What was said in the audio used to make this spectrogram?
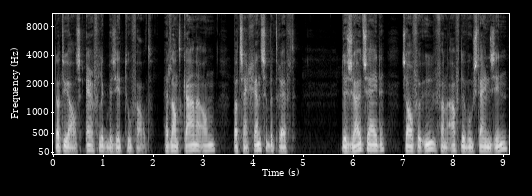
dat u als erfelijk bezit toevalt. Het land Canaan, wat zijn grenzen betreft, de zuidzijde zal voor u vanaf de woestijn Zin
